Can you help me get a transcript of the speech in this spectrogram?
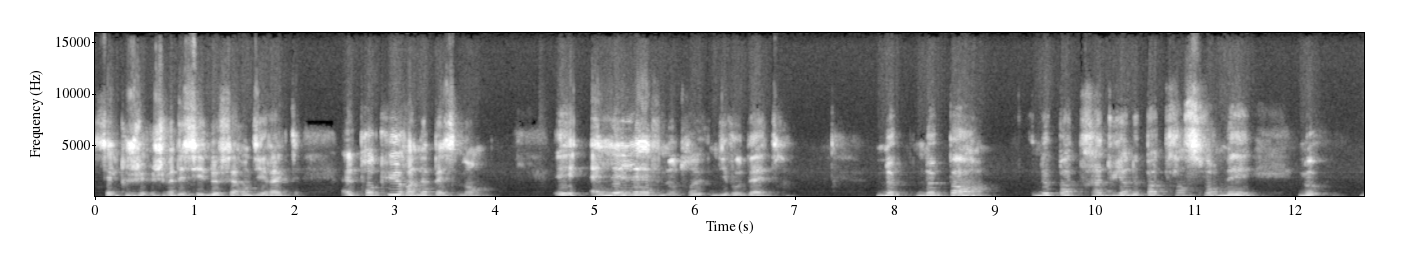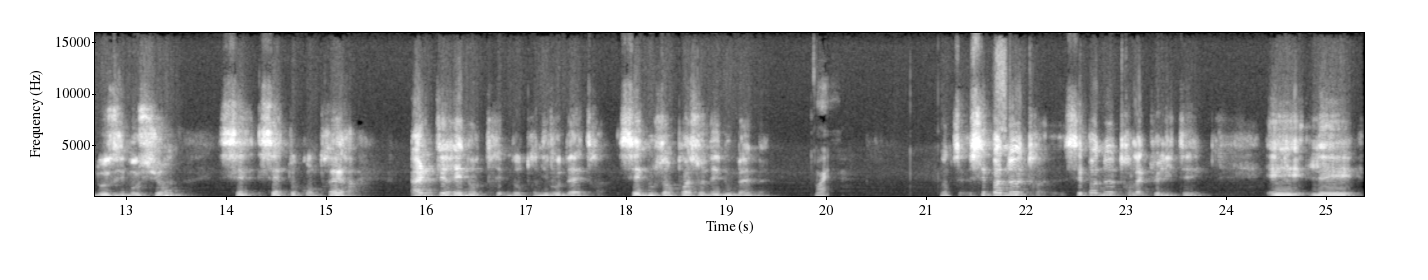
celle que je, je viens d'essayer de faire en direct, elle procure un apaisement et elle élève notre niveau d'être. Ne, ne, pas, ne pas traduire, ne pas transformer nos, nos émotions, c'est au contraire altérer notre, notre niveau d'être, c'est nous empoisonner nous-mêmes. Ouais. Donc c'est pas neutre, c'est pas neutre l'actualité. Et les,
